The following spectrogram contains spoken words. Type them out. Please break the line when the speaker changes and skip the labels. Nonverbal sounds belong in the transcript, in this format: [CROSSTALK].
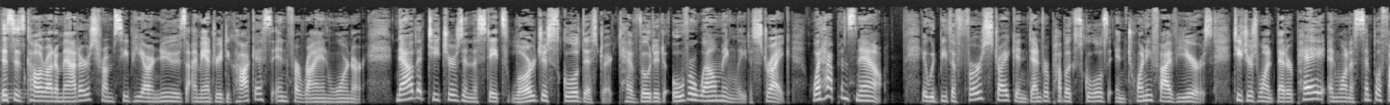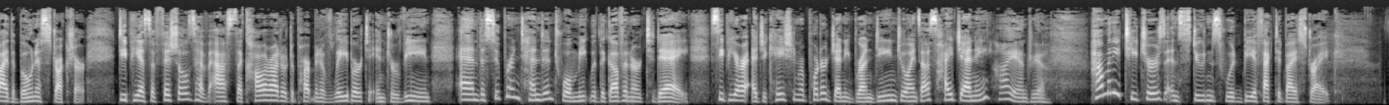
This is Colorado Matters from CPR News. I'm Andrea Dukakis in for Ryan Warner. Now that teachers in the state's largest school district have voted overwhelmingly to strike, what happens now? It would be the first strike in Denver public schools in 25 years. Teachers want better pay and want to simplify the bonus structure. DPS officials have asked the Colorado Department of Labor to intervene, and the superintendent will meet with the governor today. CPR education reporter Jenny Brundin joins us. Hi, Jenny.
Hi, Andrea.
How many teachers and students would be affected by a strike?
